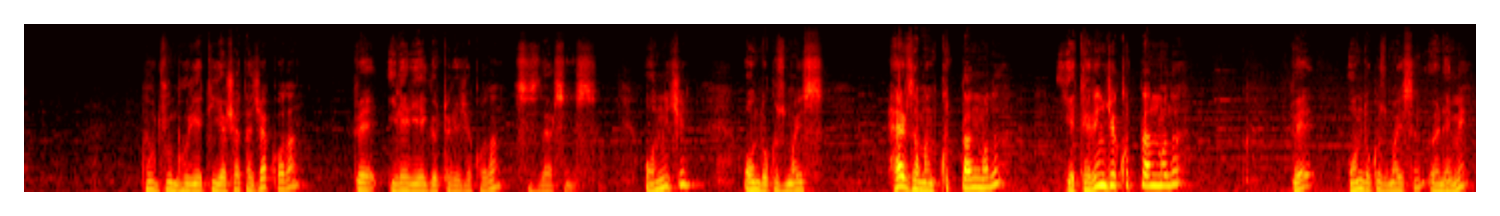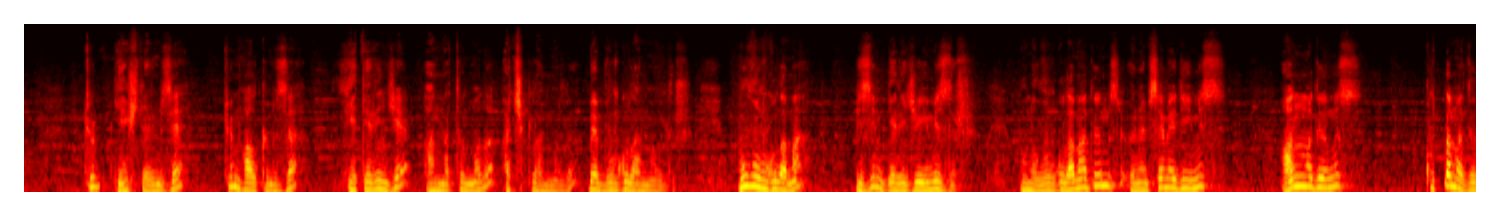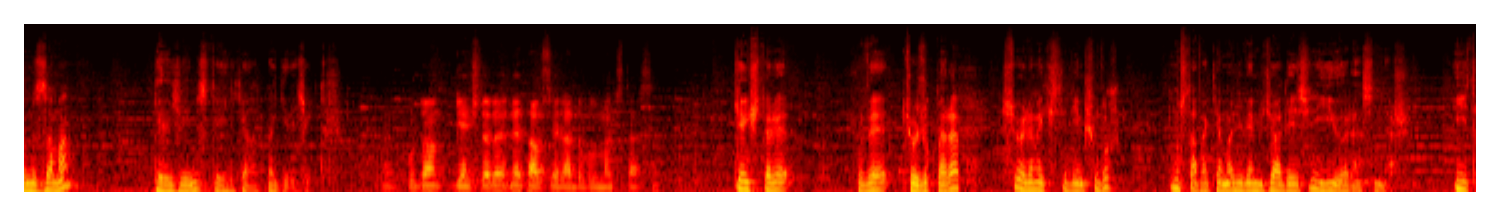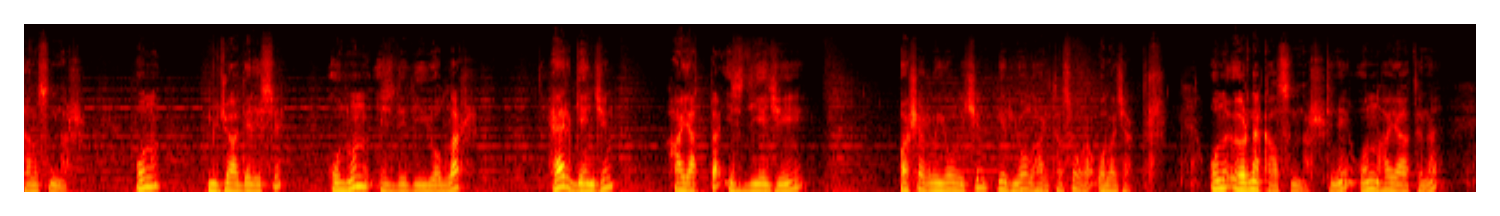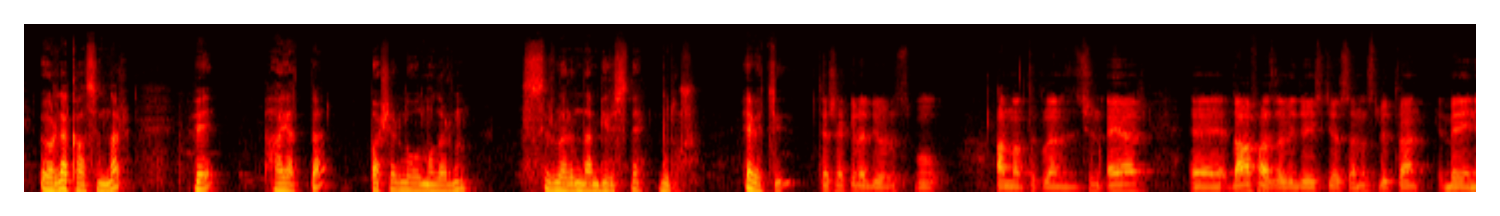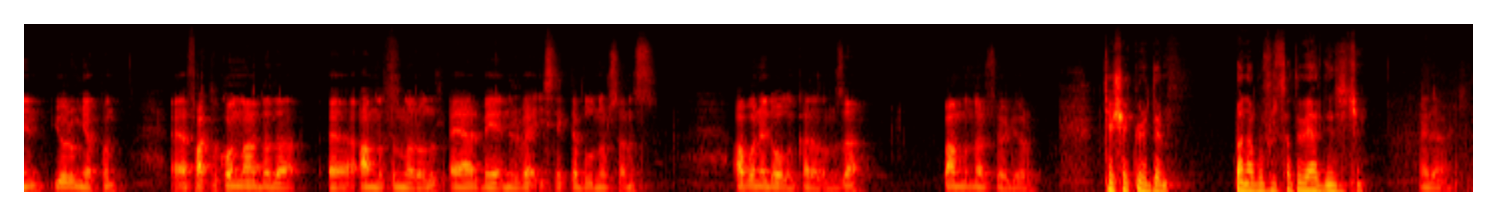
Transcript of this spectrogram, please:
Bu cumhuriyeti yaşatacak olan ve ileriye götürecek olan sizlersiniz. Onun için 19 Mayıs her zaman kutlanmalı, yeterince kutlanmalı ve 19 Mayıs'ın önemi tüm gençlerimize, tüm halkımıza yeterince anlatılmalı, açıklanmalı ve vurgulanmalıdır. Bu vurgulama bizim geleceğimizdir. Bunu vurgulamadığımız, önemsemediğimiz, anmadığımız, kutlamadığımız zaman geleceğimiz tehlike altına girecektir. Evet, buradan gençlere ne tavsiyelerde bulunmak istersin? gençlere ve çocuklara söylemek istediğim şudur. Mustafa Kemal'i ve mücadelesini iyi öğrensinler. iyi tanısınlar. Onun mücadelesi, onun izlediği yollar her gencin hayatta izleyeceği başarılı yol için bir yol haritası ol- olacaktır. Onu örnek alsınlar. Şimdi Onun hayatını örnek alsınlar ve hayatta başarılı olmalarının sırlarından birisi de budur. Evet, Teşekkür ediyoruz bu anlattıklarınız için. Eğer e, daha fazla video istiyorsanız lütfen beğenin, yorum yapın. E, farklı konularda da e, anlatımlar olur. Eğer beğenir ve istekte bulunursanız abone de olun kanalımıza. Ben bunları söylüyorum. teşekkür ederim bana bu fırsatı verdiğiniz için. Ne demek?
